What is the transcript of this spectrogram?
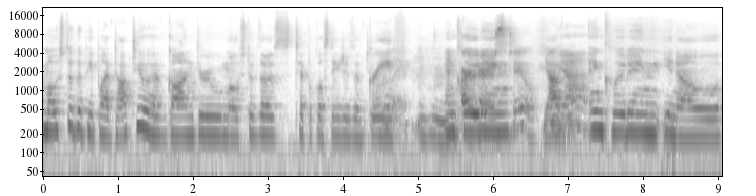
most of the people i've talked to have gone through most of those typical stages of totally. grief mm-hmm. including too yeah, yeah including you know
